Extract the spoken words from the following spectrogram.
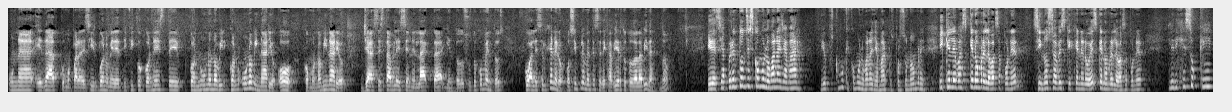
una edad como para decir, bueno, me identifico con este, con uno, no con uno binario o como no binario, ya se establece en el acta y en todos sus documentos cuál es el género, o simplemente se deja abierto toda la vida, ¿no? Y decía, pero entonces, ¿cómo lo van a llamar? Y yo, pues, ¿cómo que cómo lo van a llamar? Pues por su nombre. ¿Y qué, le vas, qué nombre le vas a poner? Si no sabes qué género es, ¿qué nombre le vas a poner? Le dije, ¿eso qué?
